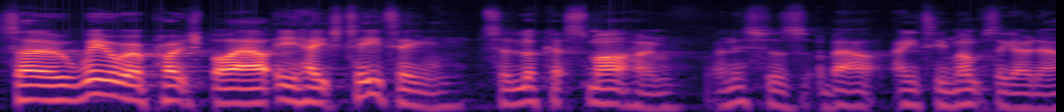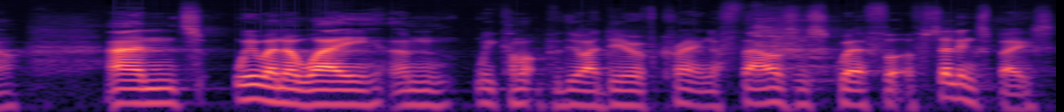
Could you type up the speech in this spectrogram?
So we were approached by our EHT team to look at smart home, and this was about 18 months ago now. And we went away and we come up with the idea of creating a thousand square foot of selling space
